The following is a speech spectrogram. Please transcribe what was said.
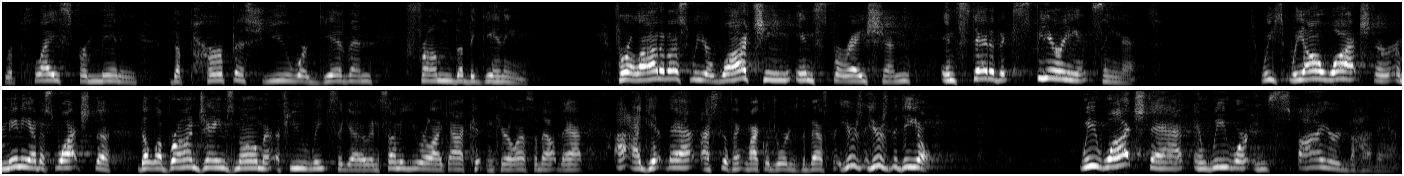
replaced for many the purpose you were given from the beginning. For a lot of us, we are watching inspiration instead of experiencing it. We, we all watched, or, many of us watched the, the LeBron James moment a few weeks ago, and some of you were like, I couldn't care less about that. I, I get that. I still think Michael Jordan's the best, but here's, here's the deal. We watched that and we were inspired by that.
